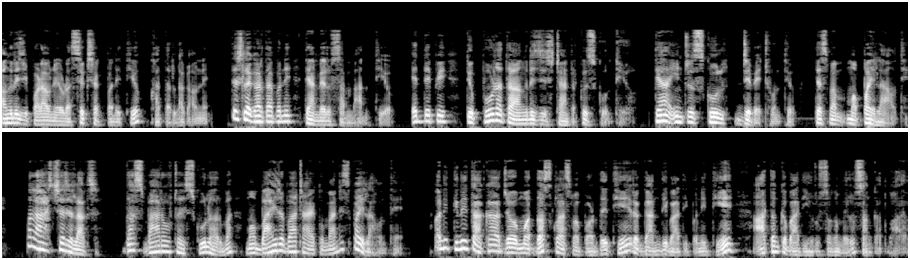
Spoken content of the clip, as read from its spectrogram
अंग्रेजी पढाउने एउटा शिक्षक पनि थियो खद्दर लगाउने। त्यसले गर्दा पनि त्यहाँ मेरो सम्मान थियो। यद्यपि त्यो पूर्णत अंग्रेजी स्ट्यान्डर्डको स्कुल थियो। त्यहाँ इन्टर स्कुल डिबेट हुन्थ्यो। त्यसमा म पहिला आउँथे। मलाई आश्चर्य लाग्छ। दस बाह्रवटा स्कुलहरूमा म बाहिरबाट आएको मानिस पहिला हुन्थे। अनि तिनै ताका जब म दस क्लासमा पढ्दै थिएँ र गान्धीवादी पनि थिएँ आतंकवादीहरूसँग मेरो संगत भयो।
